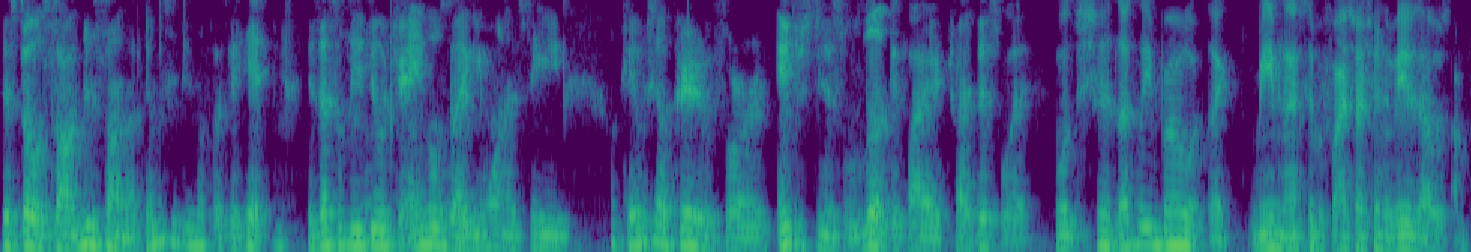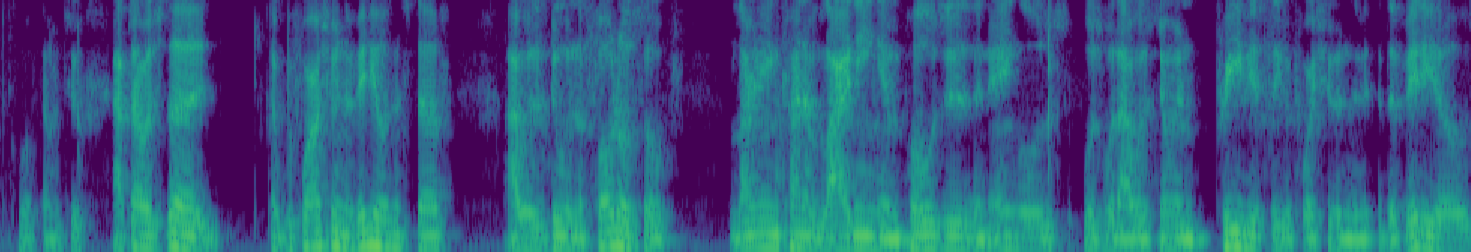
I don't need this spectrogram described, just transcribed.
Just throw a song, new song out there. Let me see if it hits. Is that something you do mm-hmm. with your angles? Like you want to see? Okay, let's see how creative or interesting this will look if I try it this way. Well, shit. Luckily, bro, like me, like I said before I started shooting the videos, I was I'm cool with them too. After I was uh, like before I was shooting the videos and stuff, I was doing the photos. So learning kind of lighting and poses and angles was what I was doing previously before shooting the, the videos.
